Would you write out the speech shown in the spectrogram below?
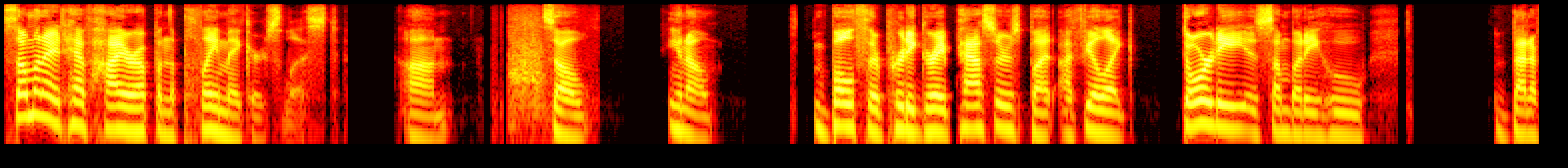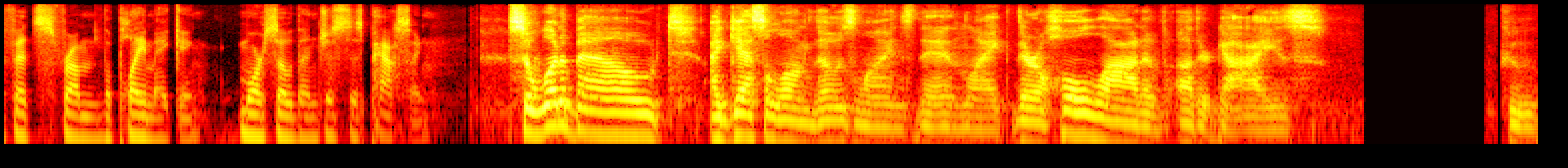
someone I'd have higher up on the playmakers list. Um, so you know, both are pretty great passers, but I feel like Daugherty is somebody who benefits from the playmaking more so than just his passing. So what about I guess along those lines then like there are a whole lot of other guys who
